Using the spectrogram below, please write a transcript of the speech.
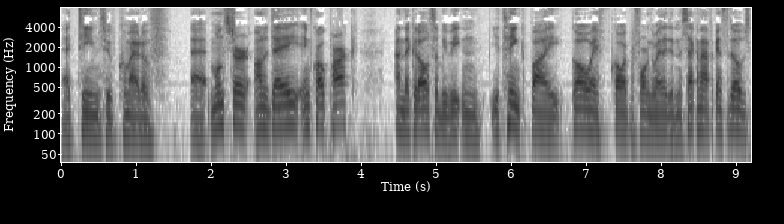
uh, teams who've come out of uh, Munster on a day in Croke Park and they could also be beaten, you think, by Galway. Galway performed the way they did in the second half against the Dubs,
